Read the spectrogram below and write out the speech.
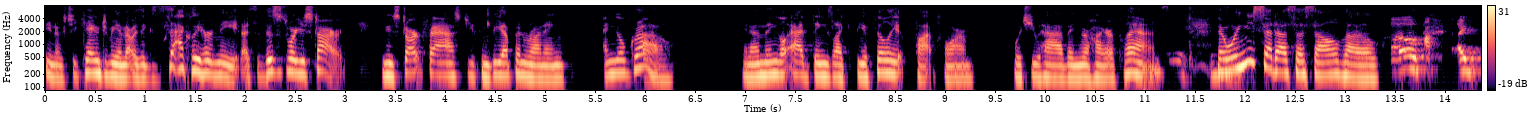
you know, she came to me and that was exactly her need. I said, this is where you start. You can start fast, you can be up and running, and you'll grow. You know, and then you'll add things like the affiliate platform, which you have in your higher plans. Mm-hmm. Now, when you said SSL, though, oh, I,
